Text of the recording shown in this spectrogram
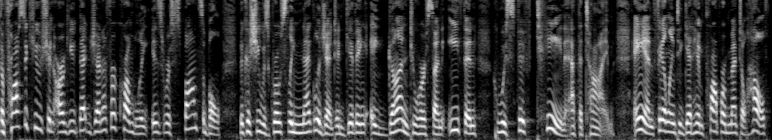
The prosecution argued that Jennifer Crumbley is responsible because she was grossly negligent in giving a gun to her son Ethan, who was 15 at the time, and failing to get him proper mental health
